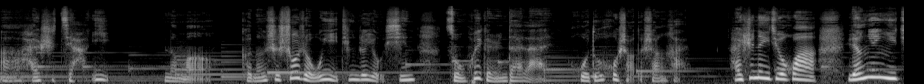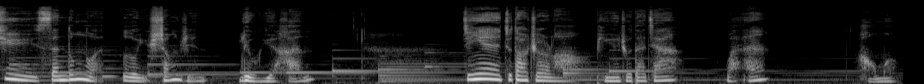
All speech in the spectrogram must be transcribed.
啊，还是假意，那么可能是说者无意，听者有心，总会给人带来或多或少的伤害。还是那句话，良言一句三冬暖，恶语伤人六月寒。今夜就到这儿了，平月祝大家。晚安，好梦。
